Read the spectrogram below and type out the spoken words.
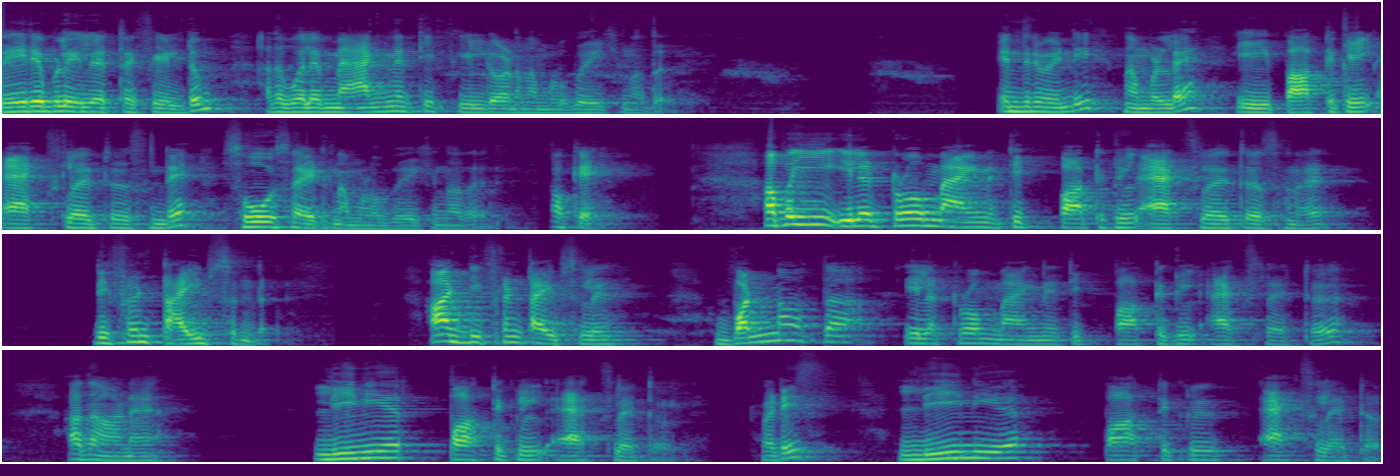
വേരിയബിൾ ഇലക്ട്രിക് ഫീൽഡും അതുപോലെ മാഗ്നറ്റിക് ഫീൽഡുമാണ് നമ്മൾ ഉപയോഗിക്കുന്നത്. എന്തിനു വേണ്ടി? നമ്മളുടെ ഈ പാർട്ടിക്കിൾ ആക്സിലേറ്റേഴ്സിന്റെ സോഴ്സ് ആയിട്ട് നമ്മൾ ഉപയോഗിക്കുന്നത്. ഓക്കെ. അപ്പോൾ ഈ ഇലക്ട്രോ മാഗ്നറ്റിക് പാർട്ടിക്കിൾ ആക്സിലേറ്റേഴ്സിന് ഡിഫറെന്റ് ടൈപ്സ് ഉണ്ട്. ആ ഡിഫറെന്റ് ടൈപ്സിൽ one of the electromagnetic particle accelerator അതാണ് linear particle accelerator what is linear particle accelerator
